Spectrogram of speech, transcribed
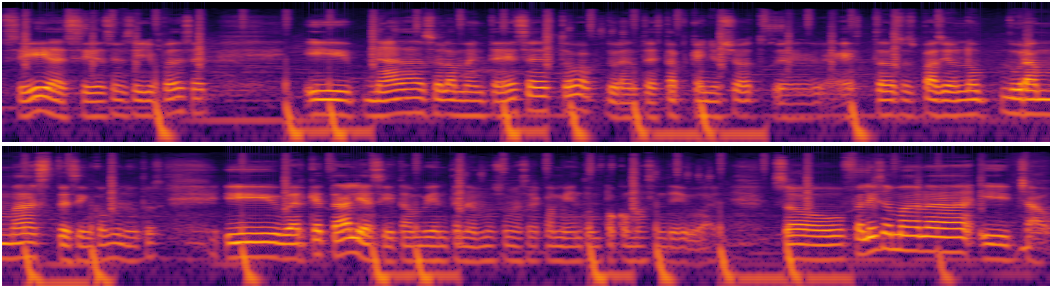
Sí, así de sencillo puede ser. Y nada, solamente es esto durante este pequeño shot. Eh, estos espacios no duran más de 5 minutos. Y ver qué tal. Y así también tenemos un acercamiento un poco más individual. So, feliz semana y chao.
